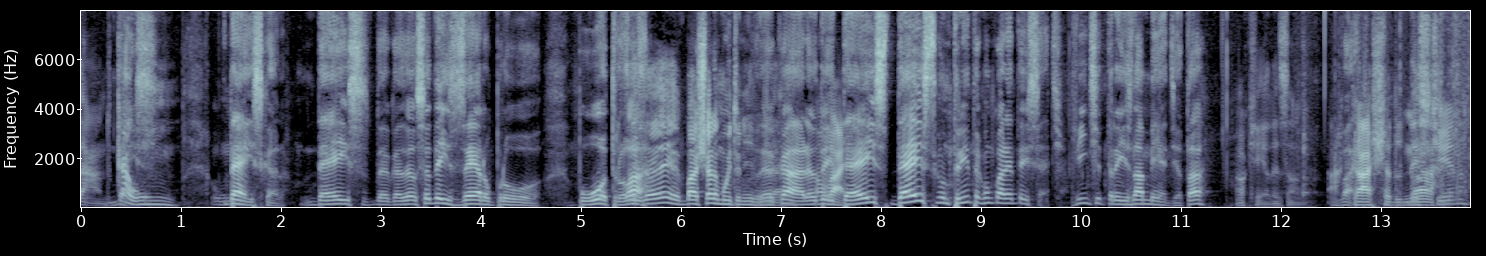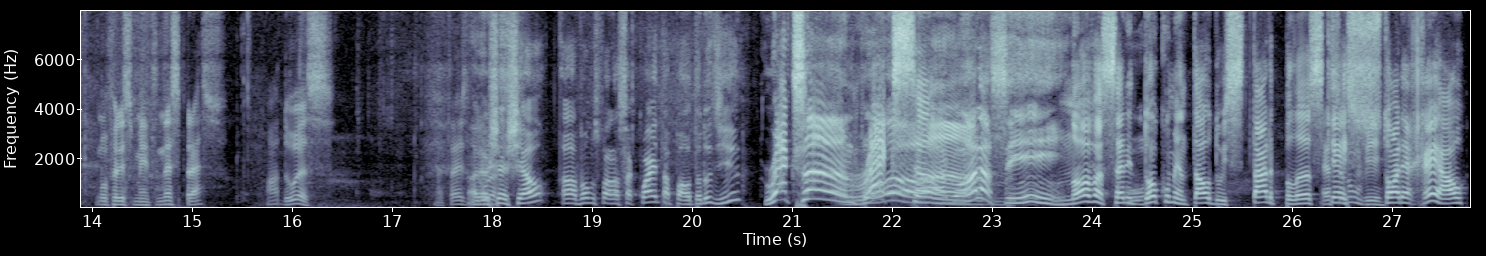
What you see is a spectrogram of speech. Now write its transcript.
Ah, Dez. um. 10, cara. 10. Você dei zero pro, pro outro lá. Vocês aí baixaram muito o nível. Já. Cara, eu Então dei vai. 10, 10 com 30 com 47. 23 na média, tá? Ok, Alessandro. A Vai. caixa do Nestino. Um oferecimento Nespresso. Ó, duas. Olha o. Chechel. Ó, vamos para nossa quarta pauta do dia. Wrexham! Wrexham! Agora sim! Nova série documental do Star Plus, que Essa é a história real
